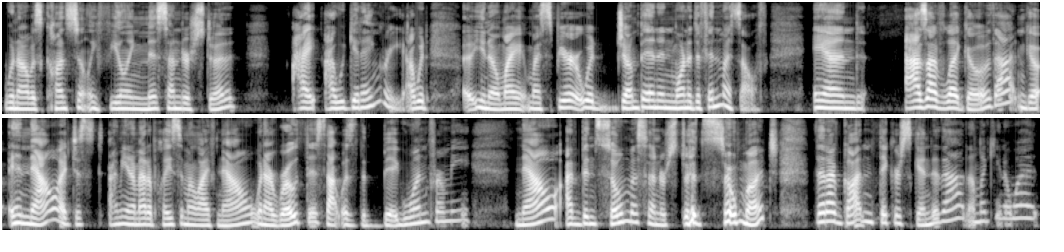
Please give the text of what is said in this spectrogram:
when i was constantly feeling misunderstood i i would get angry. I would uh, you know my my spirit would jump in and want to defend myself. And as i've let go of that and go and now i just i mean i'm at a place in my life now when i wrote this that was the big one for me now I've been so misunderstood so much that I've gotten thicker skin to that. I'm like, you know what?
